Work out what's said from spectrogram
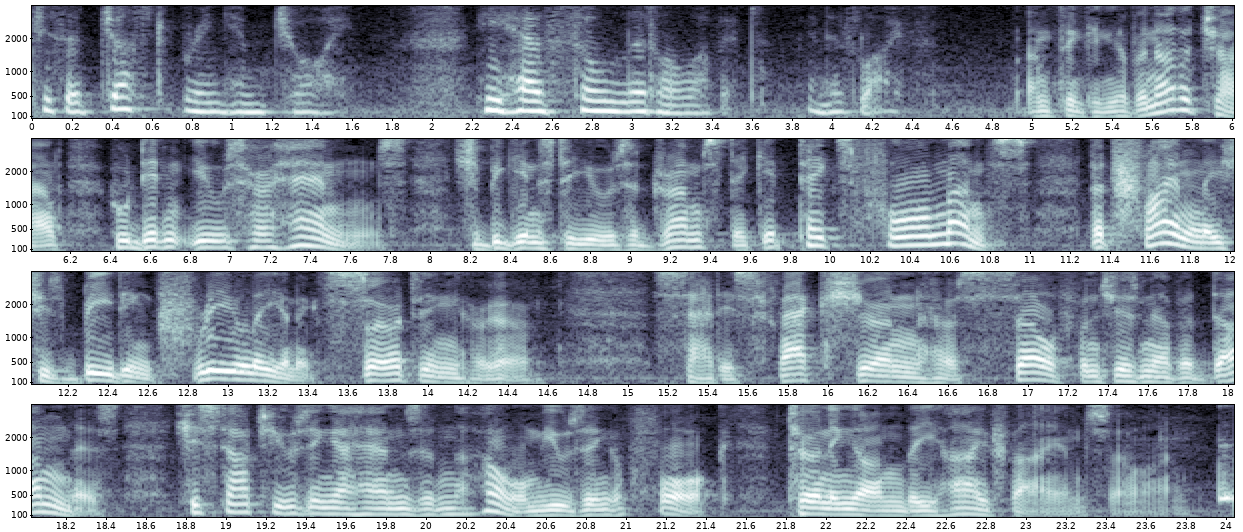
She said, Just bring him joy. He has so little of it in his life. I'm thinking of another child who didn't use her hands. She begins to use a drumstick. It takes four months, but finally she's beating freely and exerting her satisfaction herself, and she's never done this. She starts using her hands in the home, using a fork, turning on the hi-fi and so on.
